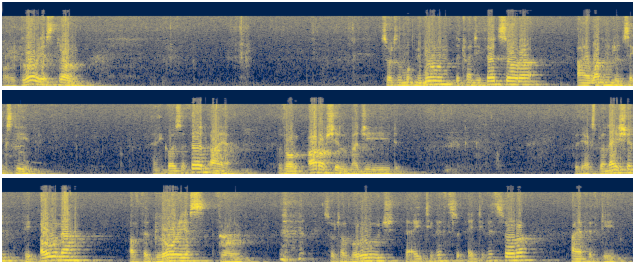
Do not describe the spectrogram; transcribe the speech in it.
or the glorious throne. Surah Al-Mu'minun, the 23rd Surah, Ayah 116. And he goes the third ayah, Dhul Arashil Majid. For the explanation, the owner of the glorious throne. Surah Al-Buruj, the 85th, 85th Surah, Ayah 15.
